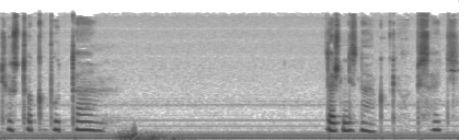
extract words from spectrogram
чувство, как будто даже не знаю, как его описать.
